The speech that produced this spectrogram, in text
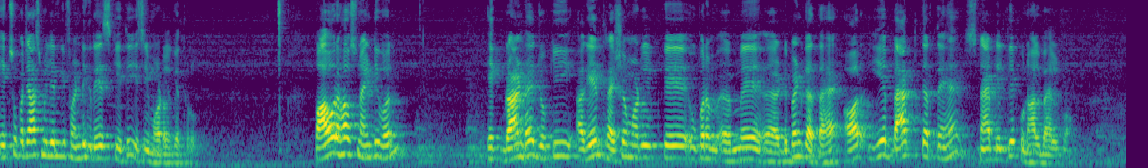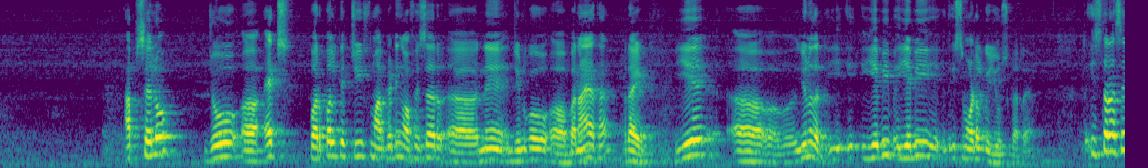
150 मिलियन की फंडिंग रेस की थी इसी मॉडल के थ्रू पावर हाउस 91 एक ब्रांड है, जो कि अगेन थ्रेशियो मॉडल के ऊपर में डिपेंड करता है, और ये बैक्ट करते हैं स्नैपडील के कुणाल बहल को। अपसेलो जो एक्स पर्पल के चीफ मार्केटिंग ऑफिसर ने जिनको बनाया था राइट ये यू नो दैट ये भी ये भी इस मॉडल को यूज़ कर रहे हैं। तो इस तरह से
